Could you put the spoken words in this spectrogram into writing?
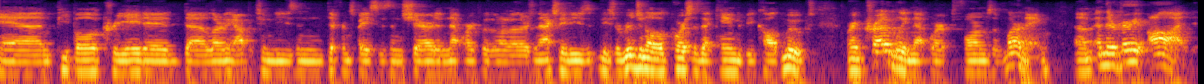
and people created uh, learning opportunities in different spaces and shared and networked with one another. And actually, these, these original courses that came to be called MOOCs were incredibly networked forms of learning. Um, and they're very odd.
